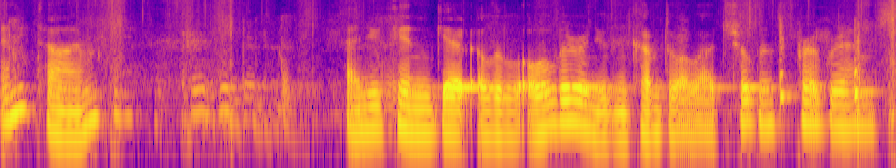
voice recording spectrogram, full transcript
anytime. And you can get a little older and you can come to all our children's programs.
